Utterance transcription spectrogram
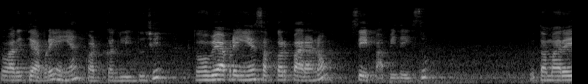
તો આ રીતે આપણે અહીંયા કટ કરી લીધું છે. તો હવે આપણે અહીંયા શક્કરપારાનો શેપ આપી દઈશું. તો તમારે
